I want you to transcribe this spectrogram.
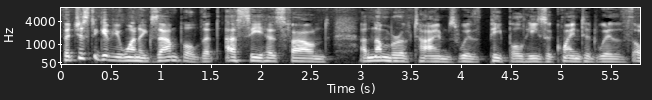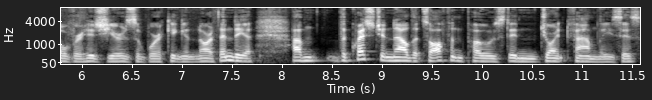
But just to give you one example that Asi has found a number of times with people he's acquainted with over his years of working in North India, um, the question now that's often posed in joint families is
